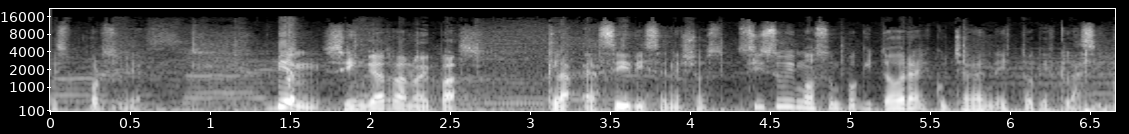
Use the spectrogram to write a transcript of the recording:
Es, es por su bien. Bien, Sin guerra no hay paz. cla- así dicen ellos. Si subimos un poquito ahora, escucharán esto que es clásico.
